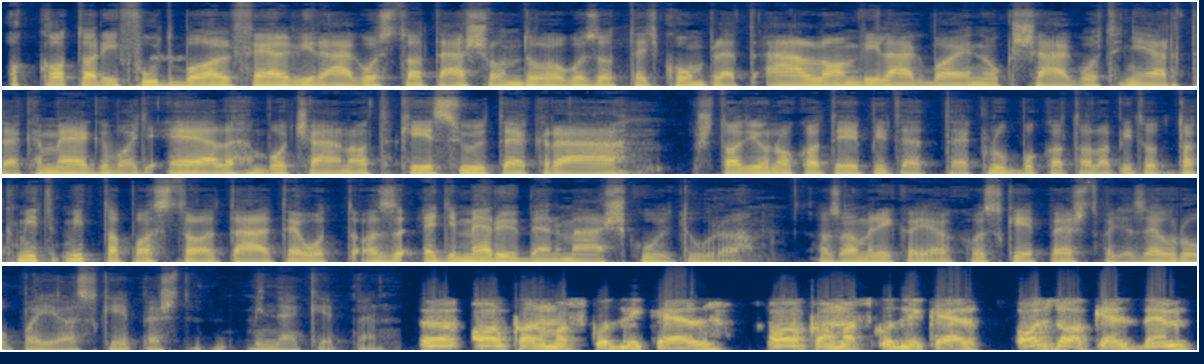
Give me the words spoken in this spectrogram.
a katari futball felvirágoztatáson dolgozott egy komplett állam, világbajnokságot nyertek meg, vagy el, bocsánat, készültek rá stadionokat építettek, klubokat alapítottak. Mit, mit tapasztaltál te ott? Az egy merőben más kultúra az amerikaiakhoz képest, vagy az európaihoz képest mindenképpen? Alkalmazkodni kell, alkalmazkodni kell. Azzal kezdem,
